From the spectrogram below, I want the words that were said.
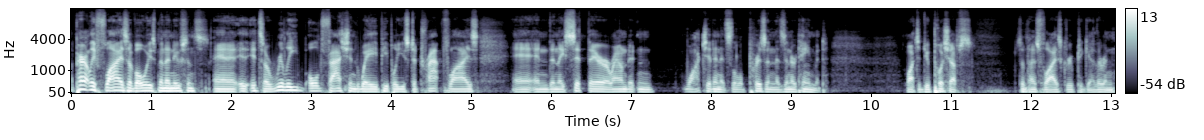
Apparently, flies have always been a nuisance, and it's a really old fashioned way people used to trap flies, and, then they sit there around it and watch it in its little prison as entertainment. Watch it do push ups. Sometimes flies group together and,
